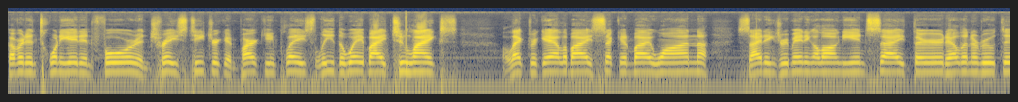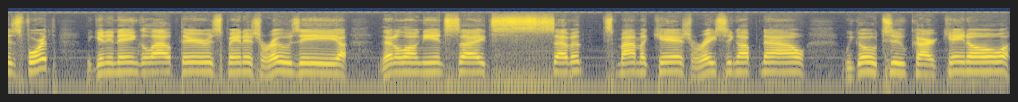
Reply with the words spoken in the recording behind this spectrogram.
covered in 28 and 4, and Trace Tetrick and Parking Place lead the way by two lengths. Electric Alibi second by one. Sightings remaining along the inside third. Helena Ruth is fourth. Beginning angle out there is Spanish Rosie. Then along the inside seventh, Mama Cash racing up now. We go to Carcano.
